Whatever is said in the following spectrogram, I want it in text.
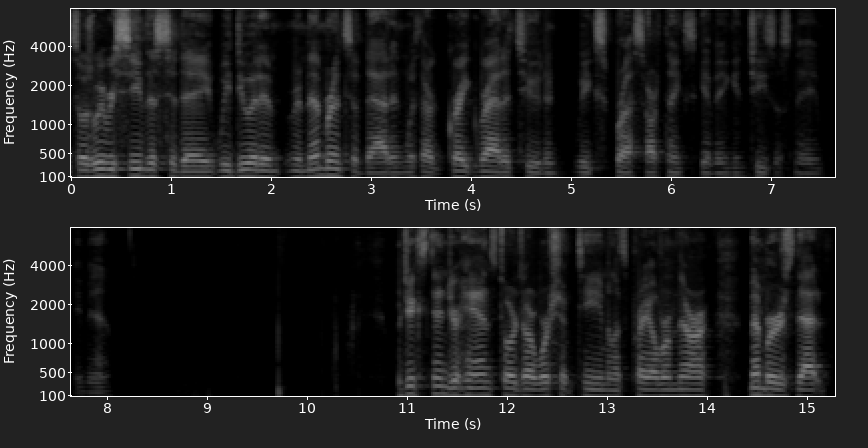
And so as we receive this today, we do it in remembrance of that and with our great gratitude, and we express our thanksgiving in Jesus' name. Amen. Would you extend your hands towards our worship team and let's pray over them? There are members that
